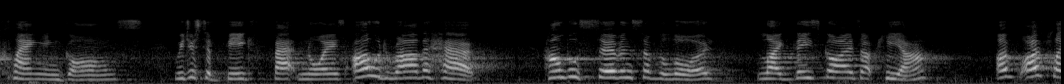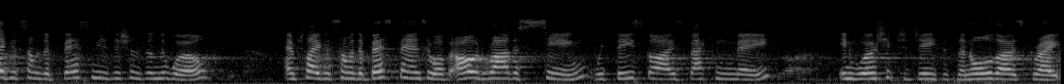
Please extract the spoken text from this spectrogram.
clanging gongs. We're just a big, fat noise. I would rather have humble servants of the Lord like these guys up here. I've, I've played with some of the best musicians in the world and played with some of the best bands in the world, but I would rather sing with these guys backing me in worship to Jesus than all those great,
